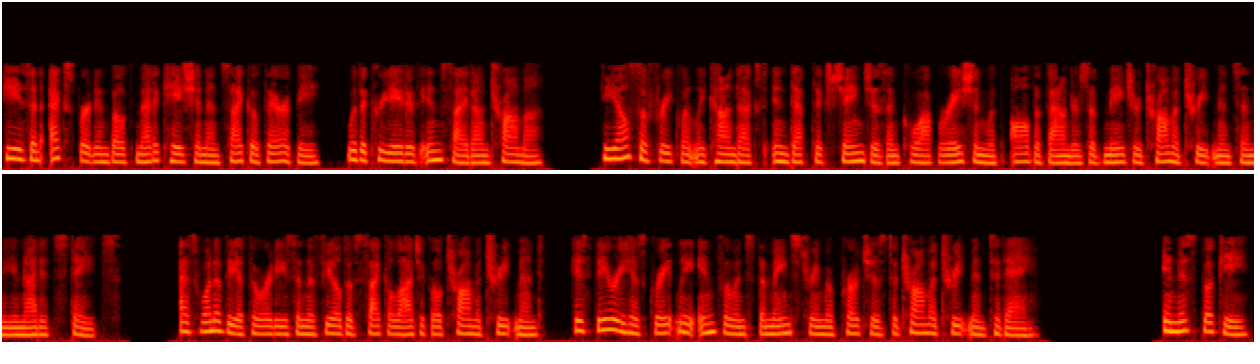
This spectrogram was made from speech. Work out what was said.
he is an expert in both medication and psychotherapy, with a creative insight on trauma. He also frequently conducts in depth exchanges and cooperation with all the founders of major trauma treatments in the United States. As one of the authorities in the field of psychological trauma treatment, his theory has greatly influenced the mainstream approaches to trauma treatment today. In this Bookey,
